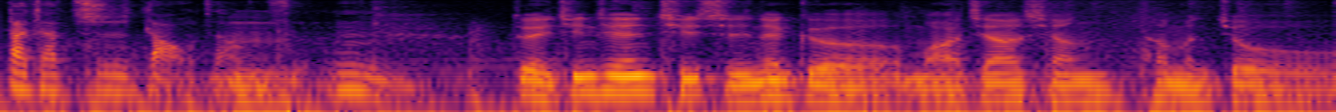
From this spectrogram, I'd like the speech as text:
大家知道这样子。嗯对，今天其实那个马家乡他们就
